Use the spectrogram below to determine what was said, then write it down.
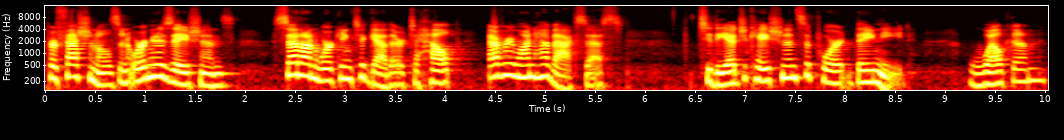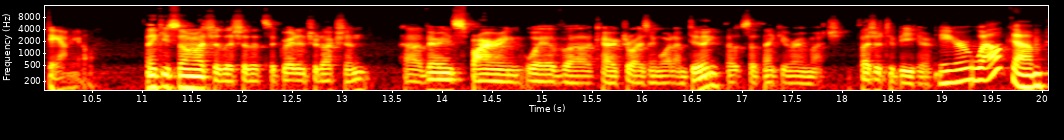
professionals, and organizations set on working together to help everyone have access to the education and support they need. Welcome, Daniel. Thank you so much, Alicia. That's a great introduction. A very inspiring way of uh, characterizing what I'm doing. So, thank you very much. Pleasure to be here. You're welcome.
